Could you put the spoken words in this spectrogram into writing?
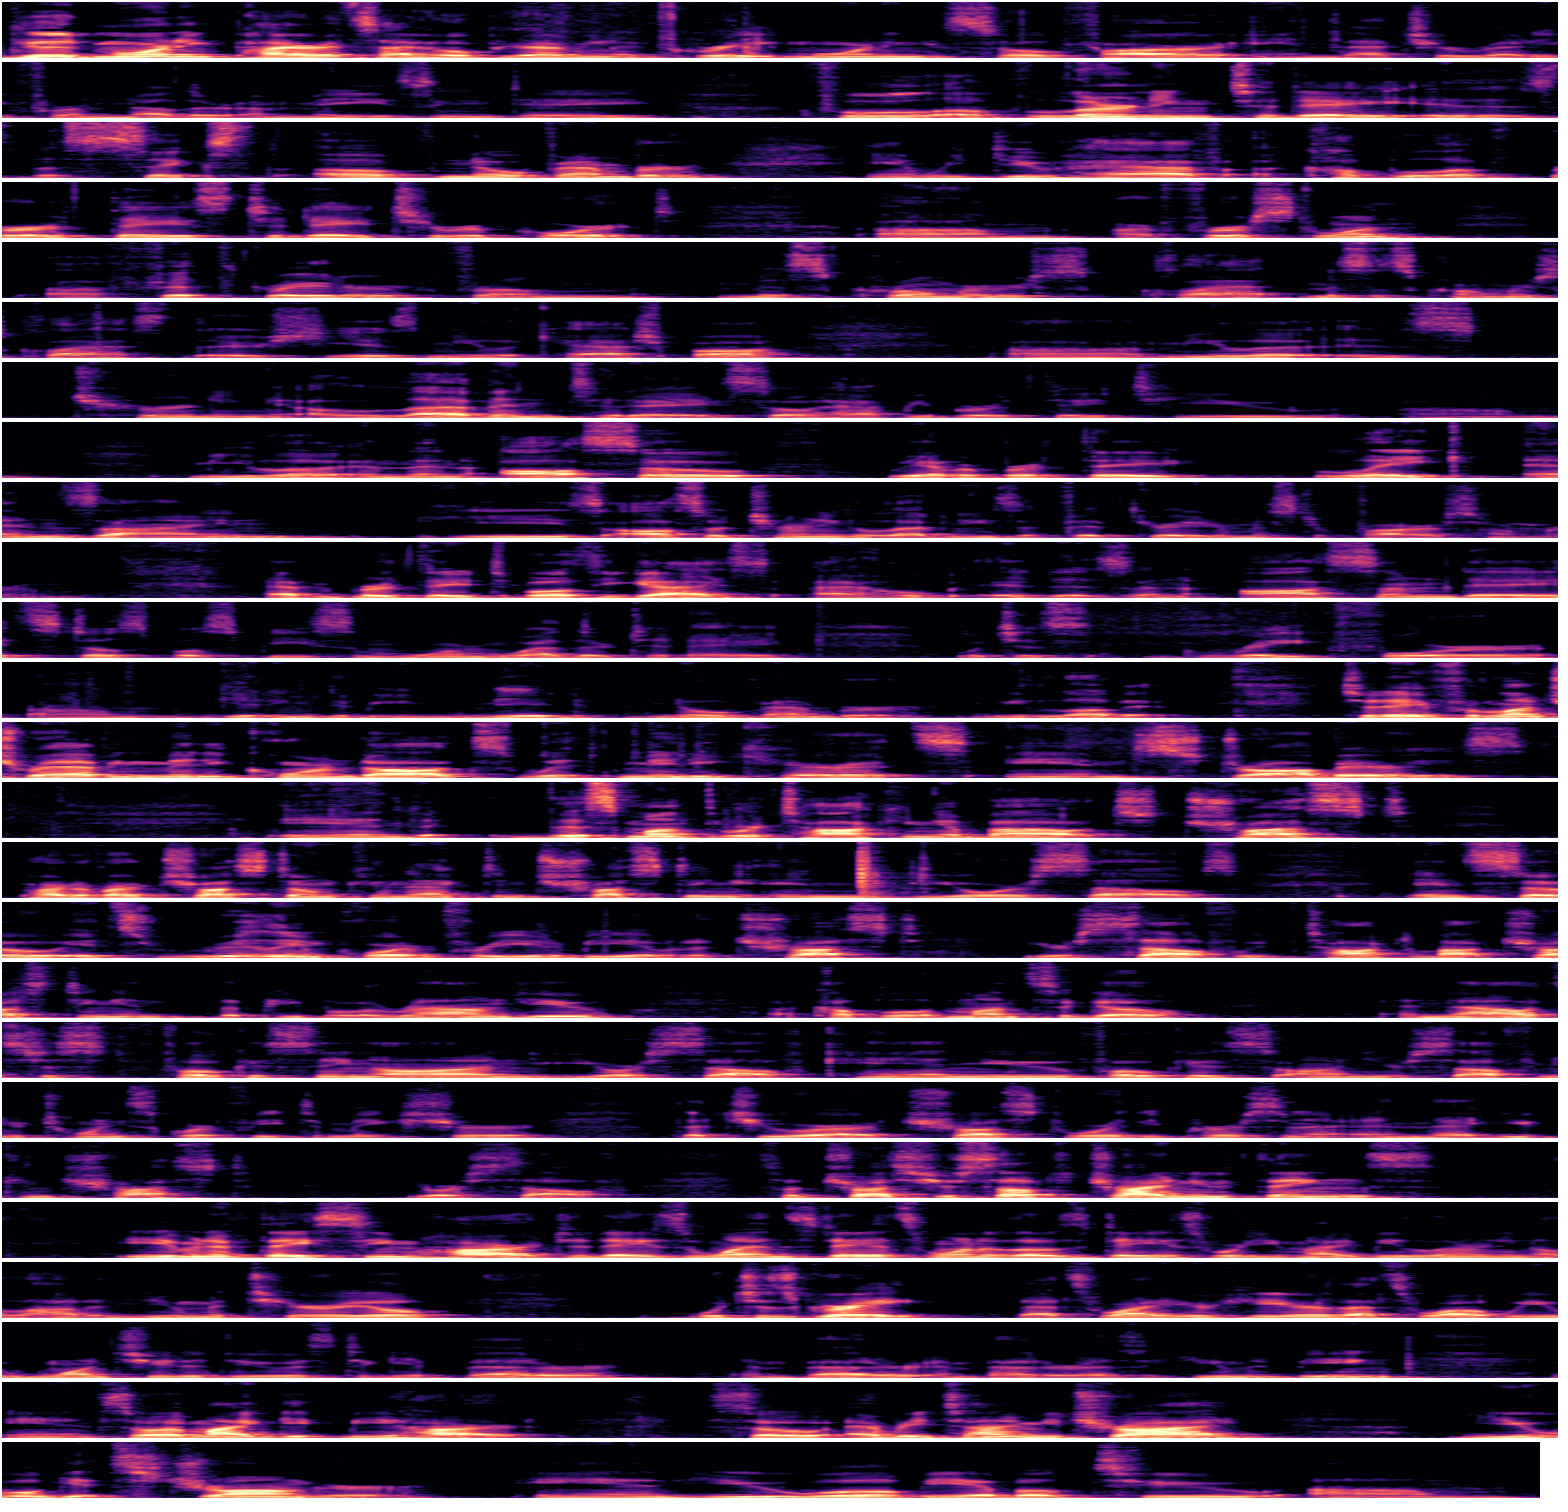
Good morning, Pirates. I hope you're having a great morning so far and that you're ready for another amazing day full of learning. Today is the 6th of November, and we do have a couple of birthdays today to report. Um, our first one, fifth grader from Miss Cromer's class, Mrs. Cromer's class. There she is, Mila Cashbaugh. Uh, Mila is turning 11 today, so happy birthday to you, um, Mila. And then also, we have a birthday, Lake Ensign. He's also turning 11. He's a fifth grader, Mr. Farr's homeroom. Happy birthday to both of you guys. I hope it is an awesome day. It's still supposed to be some warm weather today, which is great for um, getting to be mid November. We love it. Today for lunch, we're having mini corn dogs with mini carrots and strawberries. And this month, we're talking about trust, part of our Trust Don't Connect, and trusting in yourselves. And so it's really important for you to be able to trust yourself. We've talked about trusting in the people around you a couple of months ago. And now it's just focusing on yourself. Can you focus on yourself and your 20 square feet to make sure that you are a trustworthy person and that you can trust yourself? So trust yourself to try new things, even if they seem hard. Today's Wednesday. It's one of those days where you might be learning a lot of new material, which is great. That's why you're here. That's what we want you to do is to get better and better and better as a human being. And so it might get, be hard. So every time you try, you will get stronger and you will be able to um,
